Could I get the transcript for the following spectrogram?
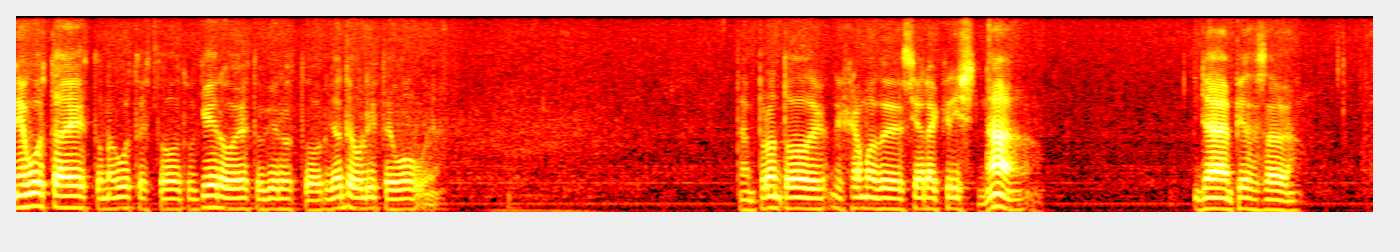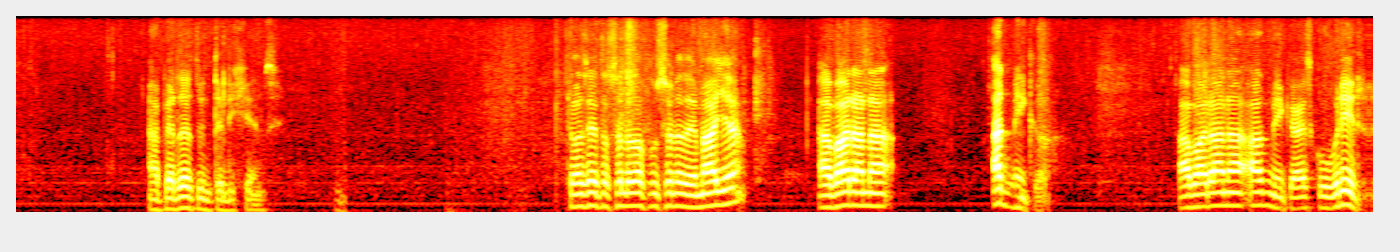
Me gusta esto, me gusta esto otro, quiero esto, quiero esto. Ya te volviste bobo. Tan pronto dejamos de desear a Krishna, ya empiezas a, a perder tu inteligencia. Entonces, estas son las dos funciones de Maya. Avarana Admika. Avarana Admika es cubrir.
